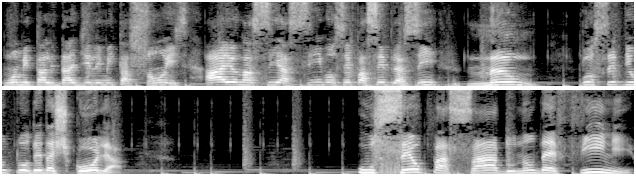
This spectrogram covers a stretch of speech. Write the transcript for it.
uma mentalidade de limitações. Ah, eu nasci assim, você para sempre assim. Não! Você tem o poder da escolha. O seu passado não define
